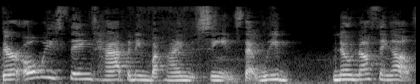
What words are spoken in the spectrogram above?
There are always things happening behind the scenes that we know nothing of.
